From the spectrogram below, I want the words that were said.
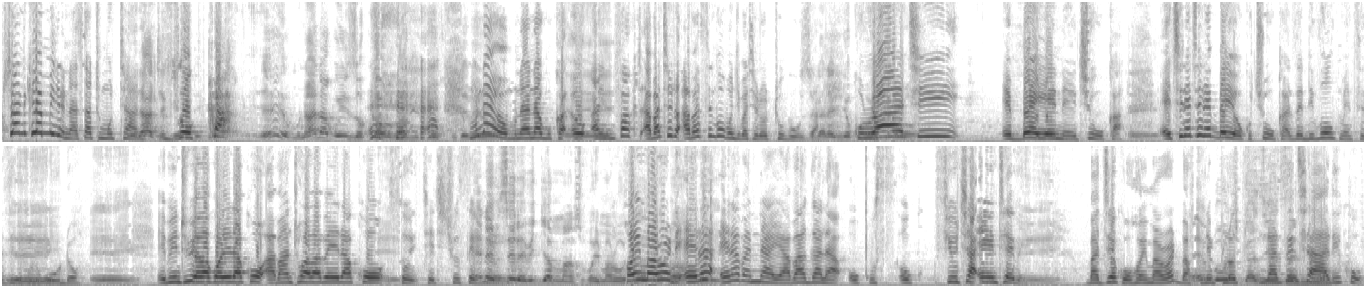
tutandikira miliyoni asatu mu ttaano. Zokka. Eh, munaana gwi zokka oluvamu munaye omunaana guka Eh. oh, in fact abatero abasinga obungi batera otubuuza. Ku lwaki ebbeeyi eno ekyuka. Ekireetera ebbeeyi okukyuka ze developments eziri ku luguudo. Ebintu bye bakolerako abantu ababeerako so kyekikyusa ene ebiseera ebijja mu maaso Hoima Road hoima road bakwa era era bannaye abaagala future entebe Eh. bajje ku hoima road bafune ng'okigaziyiza nga zikyaliku.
